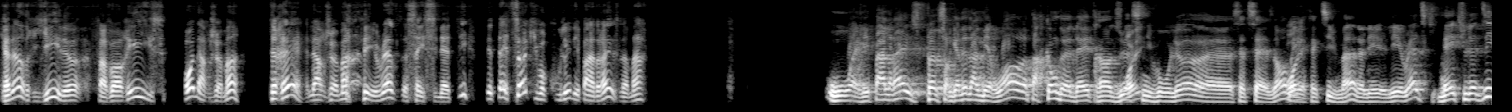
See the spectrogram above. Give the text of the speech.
calendrier là, favorise pas largement, très largement les Reds de Cincinnati. C'est peut-être ça qui va couler les Padres, là, Marc. Oui, les Padres peuvent se regarder dans le miroir, par contre, d'être rendus à ce niveau-là euh, cette saison. Effectivement, les, Reds, mais tu l'as dit,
